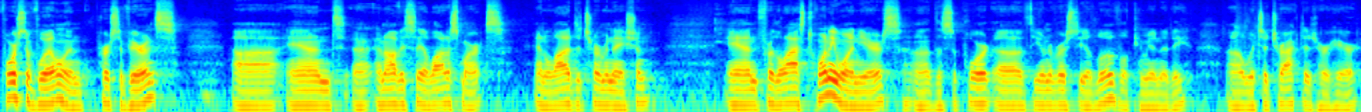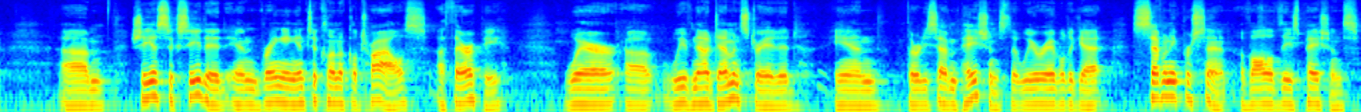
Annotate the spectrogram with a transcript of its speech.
force of will and perseverance, uh, and, uh, and obviously a lot of smarts and a lot of determination. And for the last 21 years, uh, the support of the University of Louisville community, uh, which attracted her here, um, she has succeeded in bringing into clinical trials a therapy where uh, we've now demonstrated in 37 patients that we were able to get 70% of all of these patients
